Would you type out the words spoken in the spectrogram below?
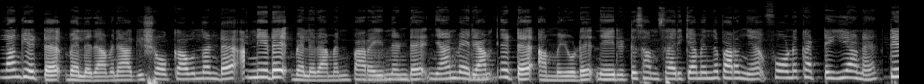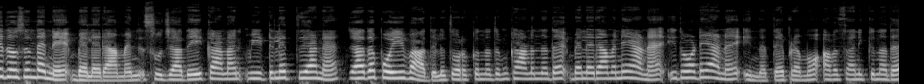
എല്ലാം കേട്ട് ബലരാമൻ ആകെ ഷോക്കാവുന്നുണ്ട്. പിന്നീട് ബലരാമൻ പറയുന്നുണ്ട് ഞാൻ വരാം. എന്നിട്ട് അമ്മയോട് നേരിട്ട് സംസാരിക്കാമെന്ന് പറഞ്ഞ് ഫോണ് കട്ട് ചെയ്യുകയാണ്. പിറ്റേ ദിവസം തന്നെ ബലരാമൻ സുജാതയെ കാണാൻ വീട്ടിലെത്തുകയാണ്. സുജാത പോയി വാതിൽ തുറക്കുന്നതും കാണുന്നത് ബലരാമനെയാണ്. ഇതോടെയാണ് ഇന്നത്തെ പ്രമോ അവസാനിക്കുന്നത്.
